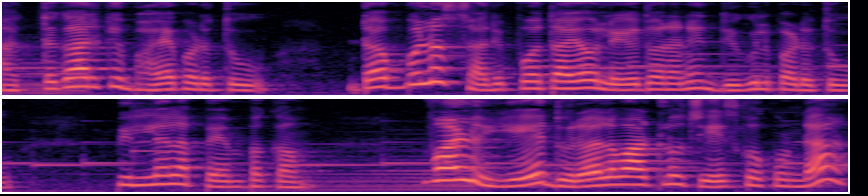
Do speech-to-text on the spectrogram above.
అత్తగారికి భయపడుతూ డబ్బులు సరిపోతాయో లేదోనని దిగులు పడుతూ పిల్లల పెంపకం. వాళ్ళు ఏ దురలవాట్లు చేసుకోకుండా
